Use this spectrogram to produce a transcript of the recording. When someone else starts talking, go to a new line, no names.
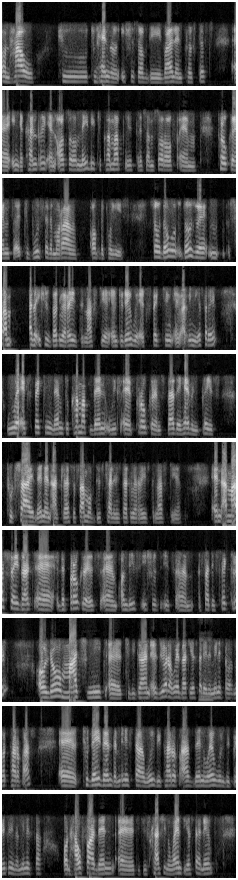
on how to to handle issues of the violent protest uh, in the country, and also maybe to come up with uh, some sort of um, programs uh, to boost the morale of the police. So those those were some other issues that were raised last year, and today we're expecting. Uh, I mean, yesterday we were expecting them to come up then with uh, programs that they have in place to try then and address some of these challenges that were raised last year. And I must say that uh, the progress um, on these issues is um, satisfactory, although much needs uh, to be done. As you are aware that yesterday mm-hmm. the minister was not part of us. Uh, today then the minister will be part of us, then we will be briefing the minister on how far then uh, the discussion went yesterday.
